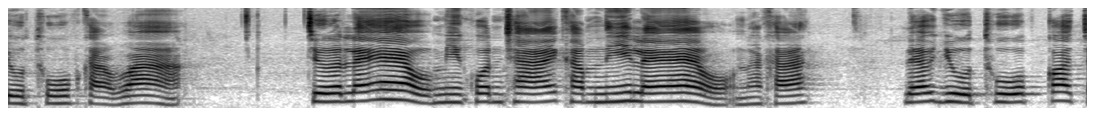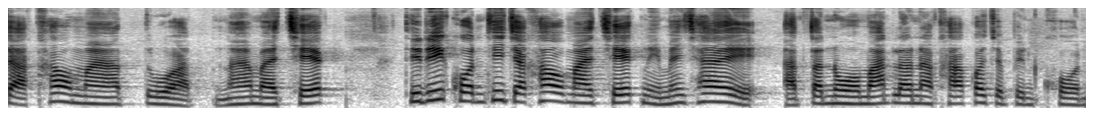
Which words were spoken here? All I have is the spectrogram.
YouTube ค่ะว่า เจอแล้วมีคนใช้คำนี้แล้วนะคะ แล้ว YouTube ก็จะเข้ามาตรวจนะมาเช็ค ทีนี้คนที่จะเข้ามาเช็คนี่ไม่ใช่อัตโนมัติแล้วนะคะก็จะเป็นคน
